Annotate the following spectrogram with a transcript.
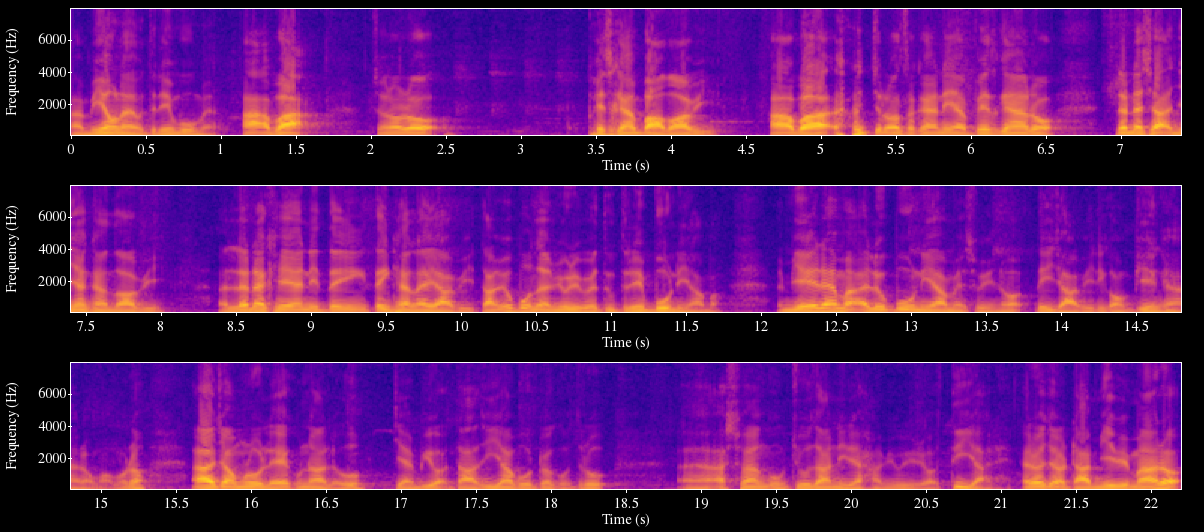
အာမင်းအောင်လိုင်းကိုသတင်းပို့မယ်အာအဘကျွန်တော်တို့ဘယ်စကန်ပါသွားပြီအာအဘကျွန်တော်စကန်တွေကဘယ်စကန်ကတော့လက်နက်ချအညံ့ခံသွားပြီအဲ လက်နက်ခဲရနေတိန်တိန်ခံလိုက်ရပြီဒါမျိုးပုံစံမျိုးတွေပဲသူသတင်းပို့နေရမှာအမြဲတမ်းမှာအဲ့လိုပို့နေရမယ်ဆိုရင်တော့တေချာပြီဒီကောင်ပြင်းခံရတော့မှာပေါ့နော်အဲအကြောင်းမလို့လဲခုနလိုပြန်ပြီးတော့အသာစီးရဖို့အတွက်ကိုသူတို့အဲအစွမ်းကုန်စူးစမ်းနေတဲ့ဟာမျိုးတွေတော့သိရတယ်အဲ့တော့ကျတော့ဒါမြေပြင်မှာတော့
